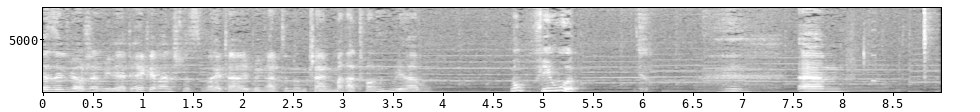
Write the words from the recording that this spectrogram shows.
Da sind wir auch schon wieder direkt im Anschluss weiter. Ich bin gerade in einem kleinen Marathon. Wir haben. Oh, 4 Uhr. ähm,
